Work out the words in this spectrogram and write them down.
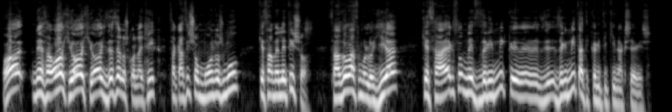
Ό, ναι, θα, όχι, όχι, όχι, δεν θέλω σκονάκι. Θα καθίσω μόνος μου και θα μελετήσω. Θα δω βαθμολογία και θα έρθω με δρυμή, ε, δρυμύτατη κριτική, να ξέρεις.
